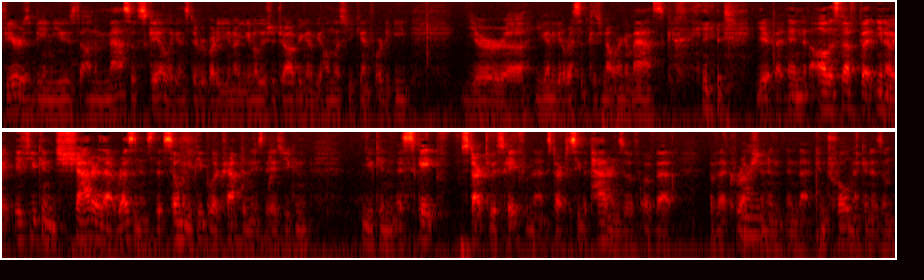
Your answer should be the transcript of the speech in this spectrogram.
fear is being used on a massive scale against everybody. You know, you're gonna lose your job, you're gonna be homeless, you can't afford to eat, you're uh, you're gonna get arrested because you're not wearing a mask. yeah, and all this stuff. But you know, if you can shatter that resonance that so many people are trapped in these days, you can you can escape, start to escape from that, and start to see the patterns of, of that of that corruption Right. and, and that control mechanism.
